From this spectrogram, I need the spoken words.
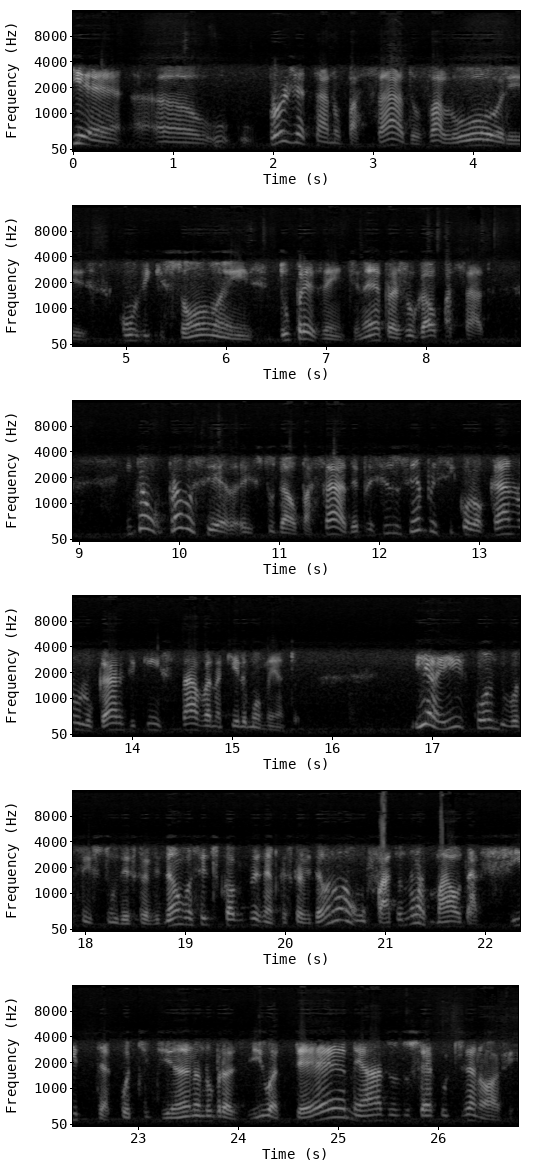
que é uh, projetar no passado valores, convicções do presente, né, para julgar o passado. Então, para você estudar o passado, é preciso sempre se colocar no lugar de quem estava naquele momento. E aí, quando você estuda a escravidão, você descobre, por exemplo, que a escravidão não é um fato normal da vida cotidiana no Brasil até meados do século XIX.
